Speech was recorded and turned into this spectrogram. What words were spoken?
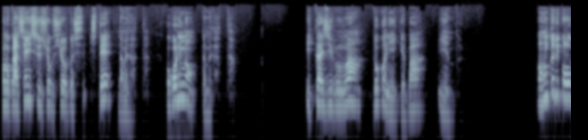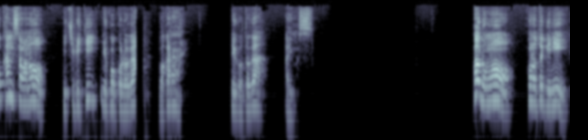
この会社に就職しようとしてダメだった。ここにもダメだった。一体自分はどこに行けばいいのだろう。本当にこう神様の導き、御心がわからないということがあります。パウロもこの時に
